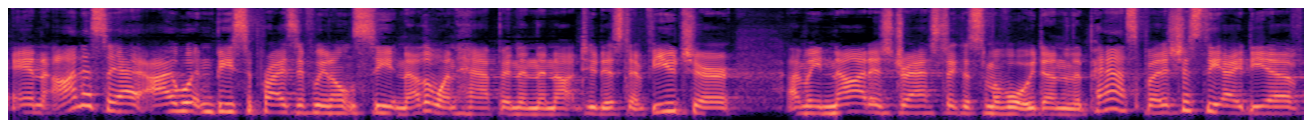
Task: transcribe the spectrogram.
And honestly, I, I wouldn't be surprised if we don't see another one happen in the not too distant future. I mean, not as drastic as some of what we've done in the past, but it's just the idea of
